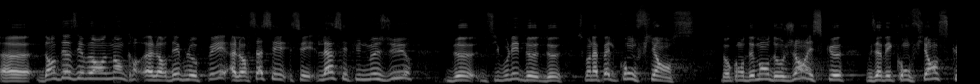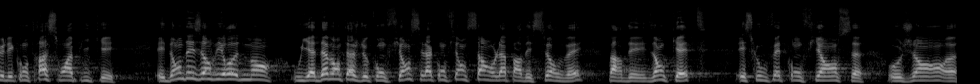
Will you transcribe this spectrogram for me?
Euh, dans des environnements alors, développés, alors ça, c'est, là, c'est une mesure de, si vous voulez, de ce qu'on appelle confiance. Donc on demande aux gens, est-ce que vous avez confiance que les contrats seront appliqués? Et dans des environnements où il y a davantage de confiance, et la confiance, ça, on l'a par des surveys, par des enquêtes, est-ce que vous faites confiance aux gens euh,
